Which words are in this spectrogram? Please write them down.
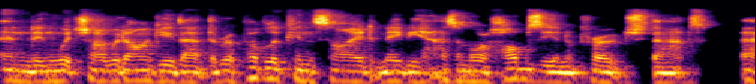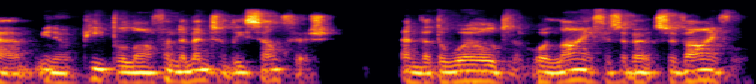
and in which i would argue that the republican side maybe has a more hobbesian approach that uh, you know people are fundamentally selfish and that the world or life is about survival.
